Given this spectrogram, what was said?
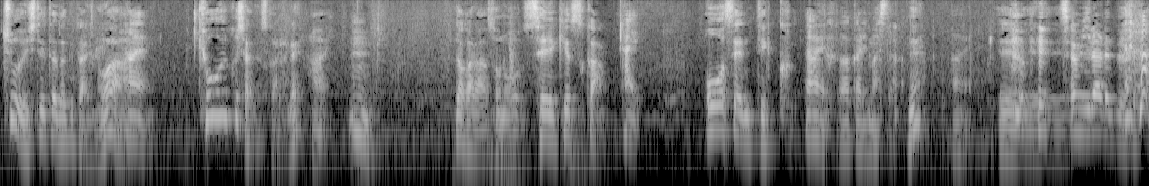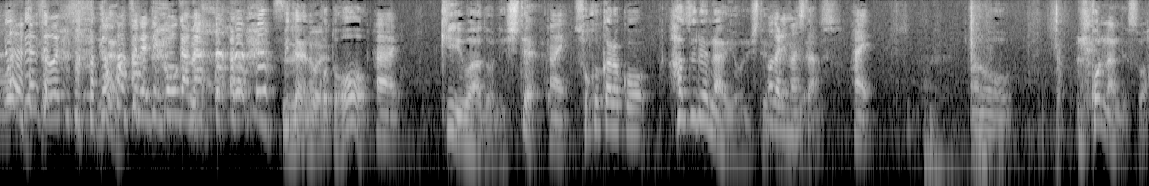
注意していただきたいのは、はい。教育者ですからね。はい。うん。だからその清潔感。はいオーセンティック。はいわかりました。ね？はい。えめっーちゃ見られてて怖いそうどこ連れて行こうかな。みたいなことをはい。キーワードにして、はい。そこからこう外れないようにしていわかりました。はい。あのこんなんですわ。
